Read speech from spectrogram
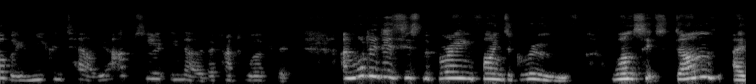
lovely and you can tell you absolutely know they've had to work at it. And what it is is the brain finds a groove. Once it's done a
